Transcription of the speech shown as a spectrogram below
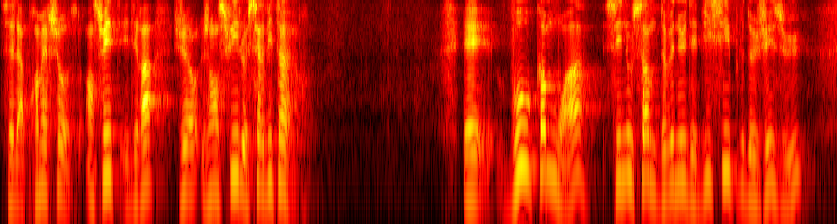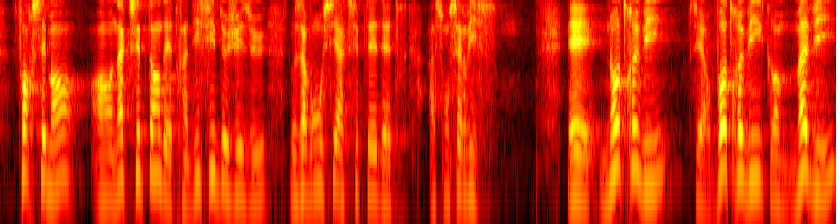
C'est la première chose. Ensuite, il dira, j'en suis le serviteur. Et vous comme moi, si nous sommes devenus des disciples de Jésus, forcément, en acceptant d'être un disciple de Jésus, nous avons aussi accepté d'être à son service. Et notre vie, c'est-à-dire votre vie comme ma vie,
